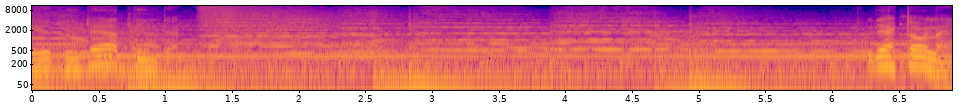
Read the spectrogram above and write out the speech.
এই দুটা আর তিনটা। এটা একটাও নাই।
